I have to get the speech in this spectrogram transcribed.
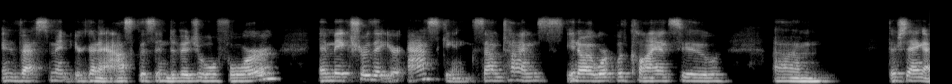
investment you're going to ask this individual for and make sure that you're asking. Sometimes, you know, I work with clients who um, they're saying, I,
